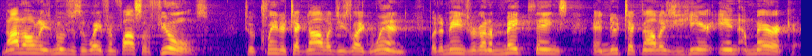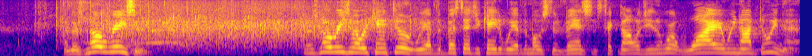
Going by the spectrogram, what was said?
Not only moves us away from fossil fuels to cleaner technologies like wind, but it means we're going to make things and new technology here in America. And there's no reason there's no reason why we can't do it. We have the best educated, we have the most advanced technology in the world. Why are we not doing that?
